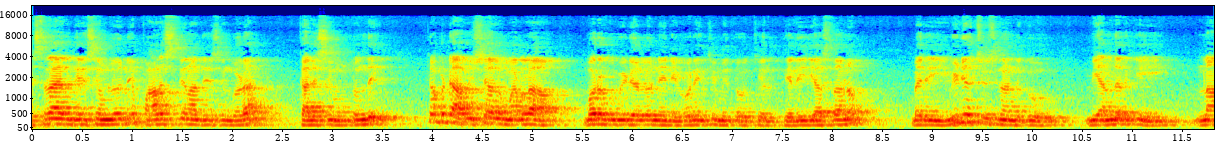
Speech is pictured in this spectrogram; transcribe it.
ఇస్రాయల్ దేశంలోనే పాలస్తీనా దేశం కూడా కలిసి ఉంటుంది. కాబట్టి ఆ విషయాలు మరలా మరొక వీడియోలో నేను వివరించి మీతో తెలియజేస్తాను. మరి ఈ వీడియో చూసినందుకు మీ అందరికీ నా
